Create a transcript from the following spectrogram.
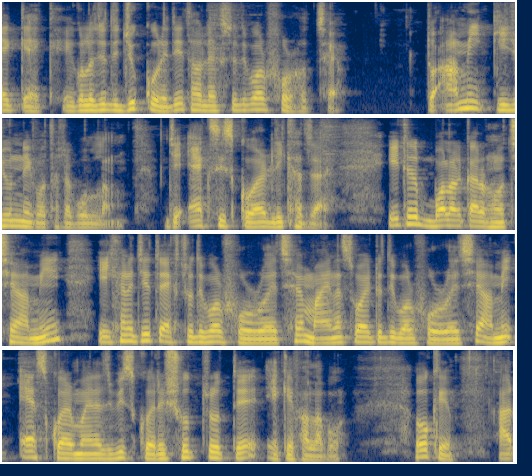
এক এক, এগুলো যদি যোগ করে দিই, তাহলে এক্স যদি পাওয়ার ফোর হচ্ছে। তো আমি কী জন্য এই কথাটা বললাম? যে এক্স স্কোয়ার লেখা যায়। এটা বলার কারণ হচ্ছে আমি এখানে যেহেতু x to the power four রয়েছে minus y to the power four রয়েছে, আমি এ স্কোয়ার মাইনাস বি স্কোয়ারের সূত্রতে এঁকে ফেলাবো। ওকে আর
